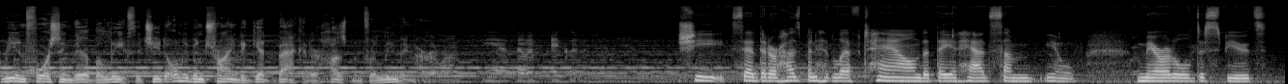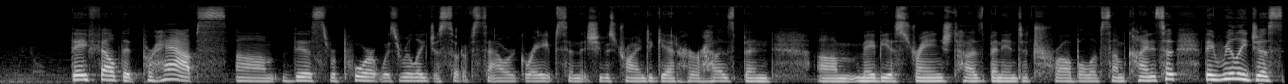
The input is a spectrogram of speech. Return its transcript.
reinforcing their belief that she'd only been trying to get back at her husband for leaving her. Yeah, so it, it couldn't have been She said that her husband had left town, that they had had some, you know, marital disputes. They felt that perhaps um, this report was really just sort of sour grapes and that she was trying to get her husband, um, maybe estranged husband, into trouble of some kind. So they really just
